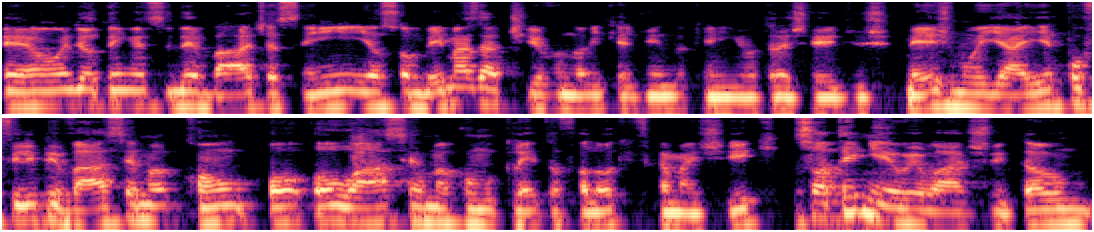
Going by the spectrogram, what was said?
é onde eu tenho esse debate, assim, e eu sou bem mais ativo no LinkedIn do que em outras redes mesmo. E aí é por Felipe Wasserman com, ou, ou Wasserman, como o Cleiton falou, que fica mais chique. Só tem eu, eu acho, então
